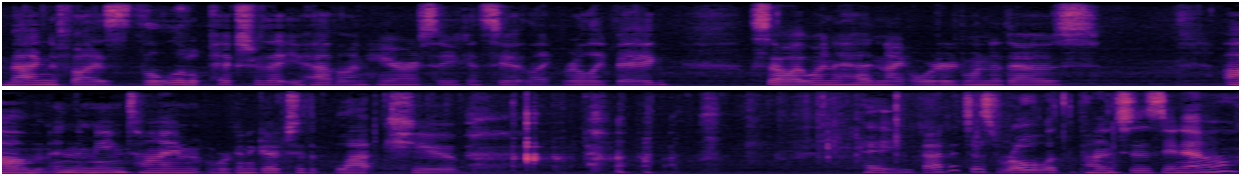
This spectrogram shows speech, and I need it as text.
magnifies the little picture that you have on here so you can see it like really big. So I went ahead and I ordered one of those um, in the meantime, we're going to go to the black cube. hey, you gotta just roll with the punches, you know?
